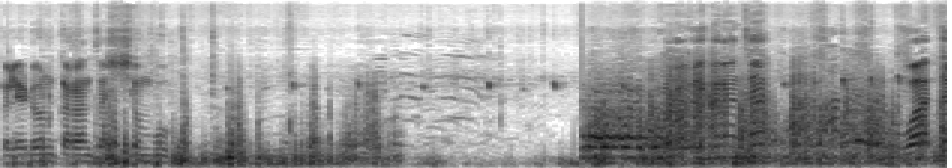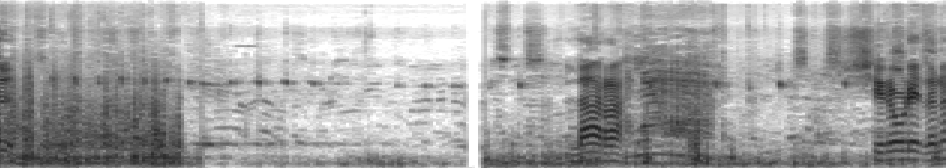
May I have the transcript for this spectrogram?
कलेडोनकरांचा शंभू. वादळ. लारा. शिरवड्याचा ना?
